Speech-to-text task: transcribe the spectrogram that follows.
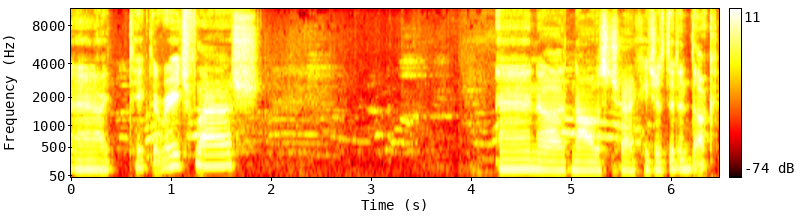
And I take the Rage Flash. And uh, Knowledge check. He just didn't duck.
